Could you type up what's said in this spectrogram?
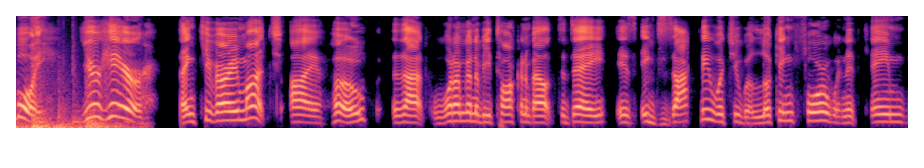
Oh boy, you're here. Thank you very much. I hope that what I'm going to be talking about today is exactly what you were looking for when it came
